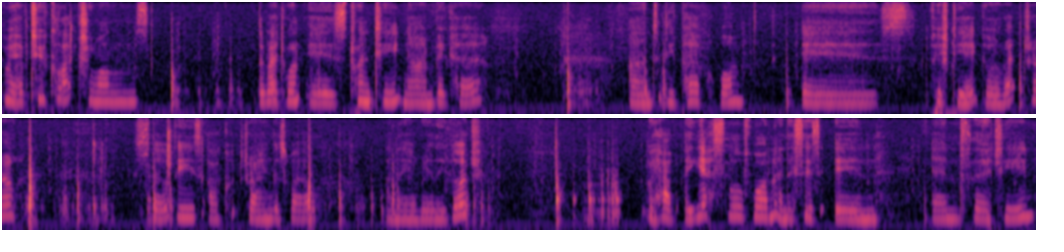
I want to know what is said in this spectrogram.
we have two collection ones. The red one is 29 Big Hair and the purple one is 58 Go Retro. So these are quick drying as well and they are really good we have a Yes Love one and this is in N13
